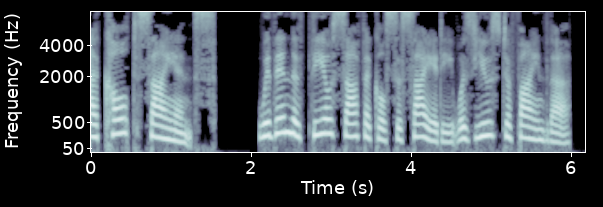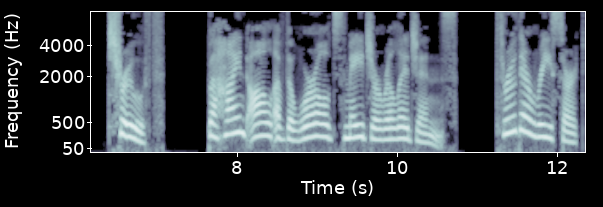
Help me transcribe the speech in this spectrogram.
occult science within the Theosophical Society was used to find the truth behind all of the world's major religions. Through their research,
